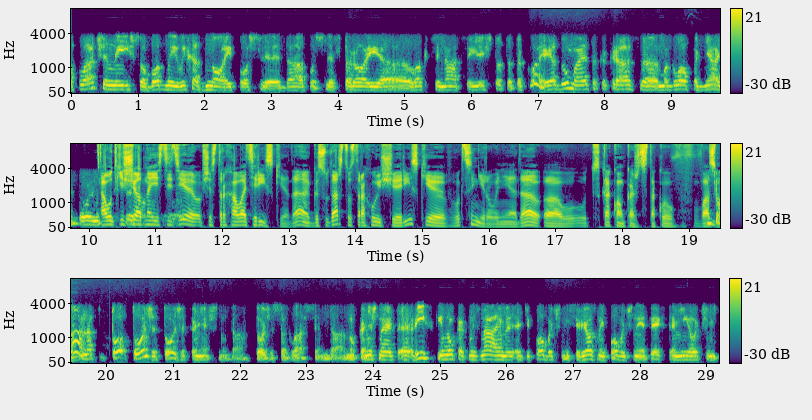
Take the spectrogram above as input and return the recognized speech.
оплаченный свободный выходной после, да, после второй э, вакцинации или что-то такое, я думаю, это как раз э, могло поднять довольно... А вот еще одна есть идея вообще страховать риски, да, государство, страхующее риски вакцинирования, да, э, вот как вам кажется, такое возможно? Да, на, то, тоже, тоже, конечно, да, тоже согласен, да, ну, конечно, это риски, ну, как мы знаем, эти побочные, серьезные побочные эффекты, они очень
